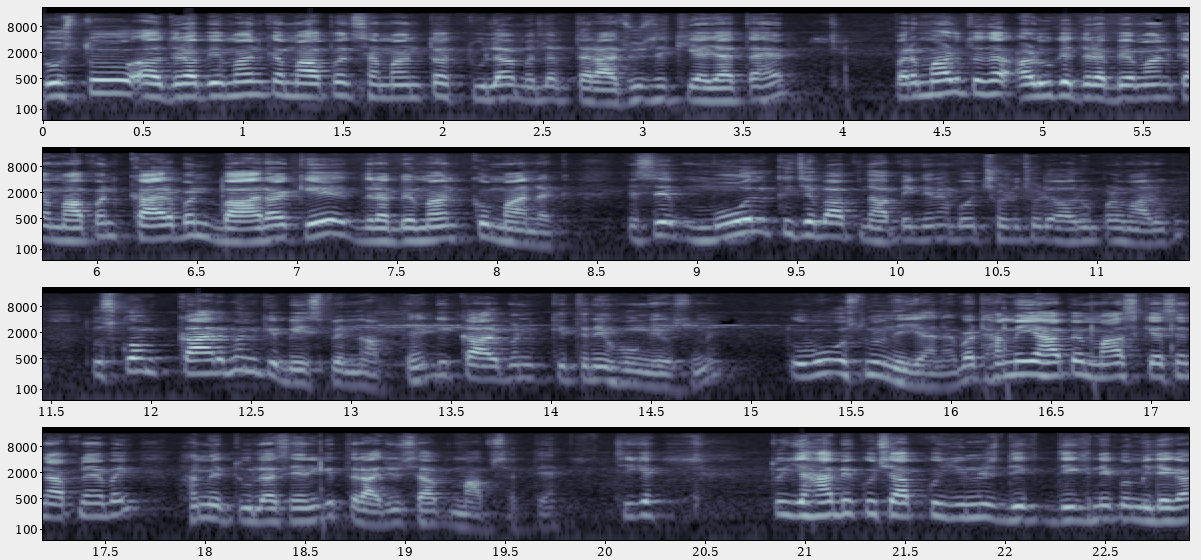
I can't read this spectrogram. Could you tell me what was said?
दोस्तों द्रव्यमान का मापन समानतः तुला मतलब तराजू से किया जाता है। परमाणु तथा अणु के द्रव्यमान का मापन कार्बन बारह के द्रव्यमान को मानक। जैसे मोल के जब आप नापेंगे ना, बहुत छोटे छोटे अणु परमाणु को तो उसको हम कार्बन के बेस पे नापते हैं कि कार्बन कितने होंगे उसमें तो वो उसमें नहीं जाना। बट हमें यहाँ पे मास कैसे नापना है भाई? हमें तुला से, यानी कि तराजू से आप माप सकते हैं, ठीक है? तो यहाँ भी कुछ आपको यूनिट देख, देखने को मिलेगा।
